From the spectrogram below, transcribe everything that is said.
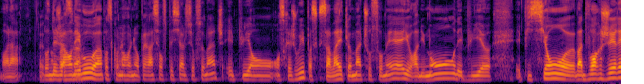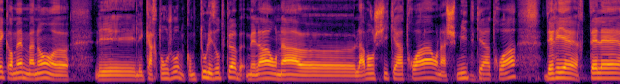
Voilà. Donc déjà rendez-vous hein, parce qu'on aura une opération spéciale sur ce match et puis on, on se réjouit parce que ça va être le match au sommet, il y aura du monde et puis euh, et puis Sion euh, va devoir gérer quand même maintenant euh, les, les cartons jaunes comme tous les autres clubs. Mais là on a euh, Lavanchy qui est à 3, on a Schmidt qui est à 3, derrière Teller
